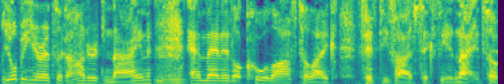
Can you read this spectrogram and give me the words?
You'll be here. It's like 109, Mm-hmm. And then it'll cool off to like 55, 60 at night. So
